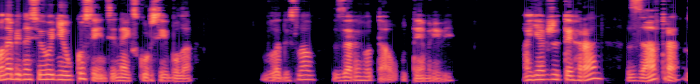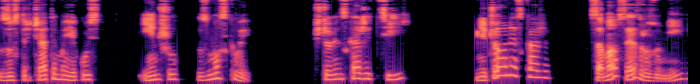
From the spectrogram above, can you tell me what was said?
Вона б на сьогодні у косинці на екскурсії була. Владислав зареготав у темряві. А як же Тигран завтра зустрічатиме якусь іншу з Москви? Що він скаже цій? Нічого не скаже. Сама все зрозуміє,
